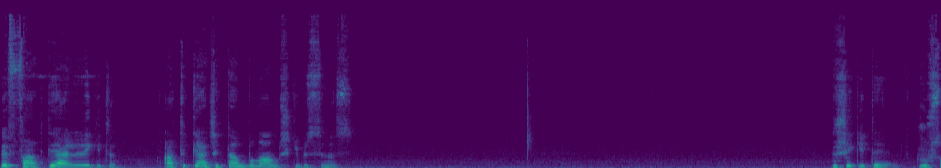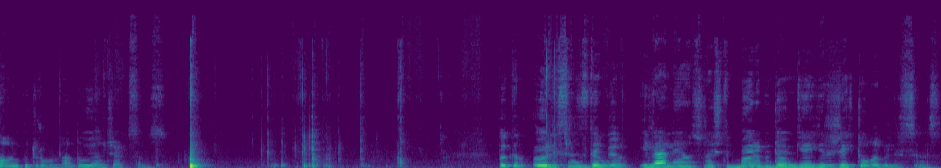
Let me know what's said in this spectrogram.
ve farklı yerlere gidin. Artık gerçekten bunalmış gibisiniz. Bu şekilde ruhsal uyku durumundan da uyanacaksınız. Bakın öylesiniz demiyorum. İlerleyen süreçte böyle bir döngüye girecek de olabilirsiniz.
